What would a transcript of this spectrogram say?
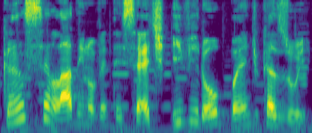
cancelado em 97 e virou Banjo-Kazooie.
